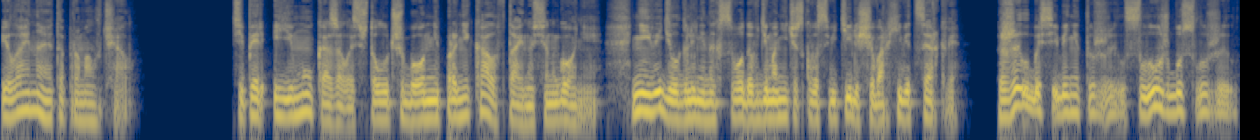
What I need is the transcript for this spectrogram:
Илай на это промолчал. Теперь и ему казалось, что лучше бы он не проникал в тайну Сингонии, не видел глиняных сводов демонического святилища в архиве церкви. Жил бы себе не тужил, службу служил.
